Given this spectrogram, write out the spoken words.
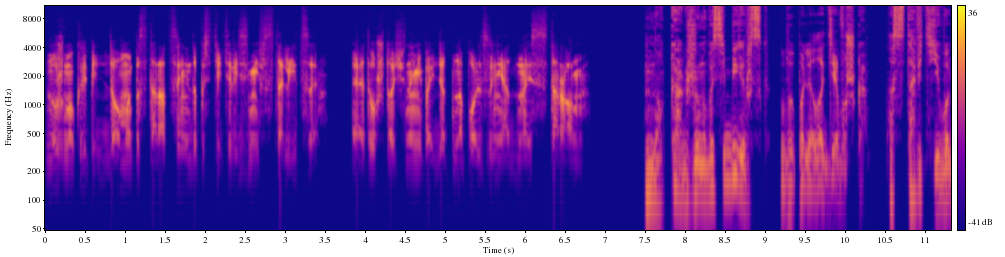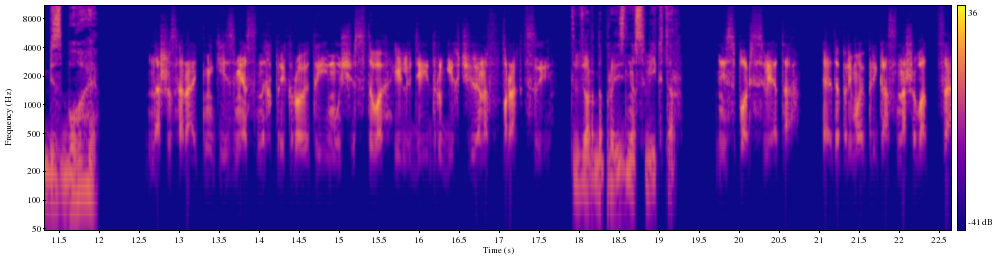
Нужно укрепить дом и постараться не допустить резни в столице. Это уж точно не пойдет на пользу ни одной из сторон». «Но как же Новосибирск?» — выпалила девушка. «Оставить его без боя?» «Наши соратники из местных прикроют и имущество, и людей других членов фракции», — твердо произнес Виктор. «Не спорь, Света. Это прямой приказ нашего отца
